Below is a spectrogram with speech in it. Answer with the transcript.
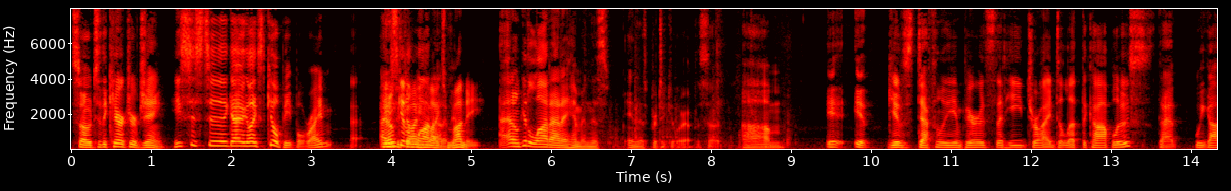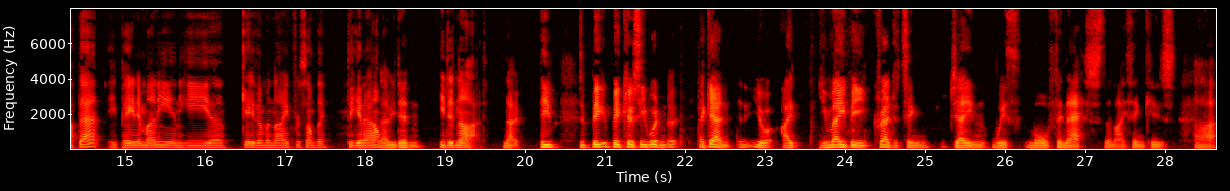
So to the character of Jayne, he's just a guy who likes to kill people, right? I he's don't get a lot who out of him. money. I don't get a lot out of him in this in this particular episode. Um, it it gives definitely the appearance that he tried to let the cop loose. That we got that. He paid him money and he uh, gave him a knife or something to get out. No, he didn't. He did not. No, he because he wouldn't. Again, you I you may be crediting Jayne with more finesse than I think is uh,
